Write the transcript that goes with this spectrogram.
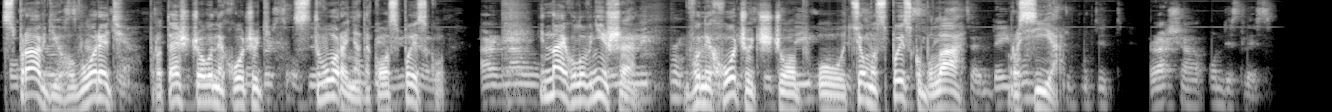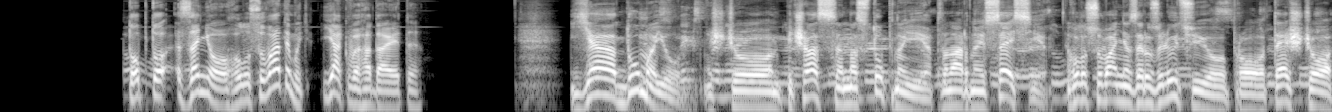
справді говорять про те, що вони хочуть створення такого списку. І найголовніше, вони хочуть, щоб у цьому списку була Росія. Тобто за нього голосуватимуть, як ви гадаєте? Я думаю, що під час наступної пленарної сесії голосування за резолюцію про те, що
